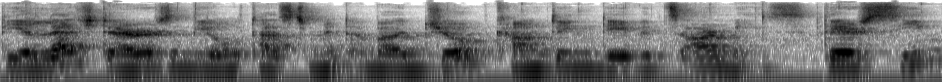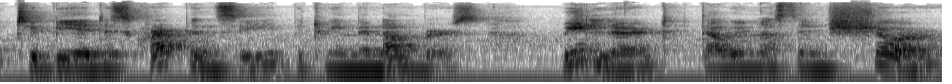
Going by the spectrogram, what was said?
the alleged errors in the Old Testament about Joab counting David's armies. There seemed to be a discrepancy between the numbers. We learned that we must ensure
